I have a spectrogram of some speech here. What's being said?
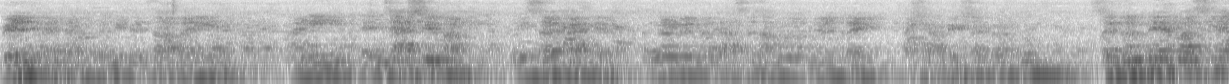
वेळ दिला त्याबद्दल मी त्यांचा आभारी आहे आणि त्यांचे आशीर्वाद आणि सहकार्य संगमनेरमध्ये असंच आम्हाला मिळत राहील अशी अपेक्षा करतो संगमनेरवासियां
